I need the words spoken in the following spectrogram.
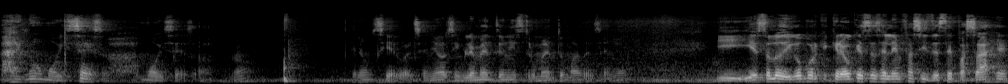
Ay, no, Moisés, oh, Moisés, oh, ¿no? Un siervo del Señor, simplemente un instrumento más del Señor. Y, y, esto lo digo porque creo que ese es el énfasis de este pasaje,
